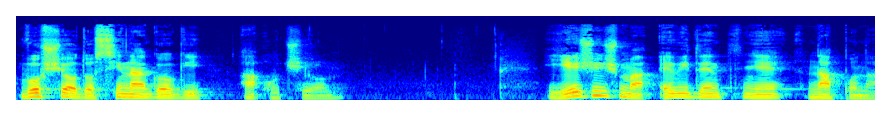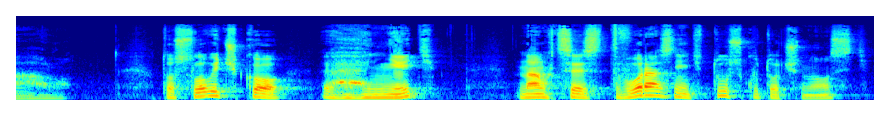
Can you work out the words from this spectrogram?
vošiel do synagógy a učil. Ježiš ma evidentne naponáhlo. To slovičko hneď nám chce zdôrazniť tú skutočnosť,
